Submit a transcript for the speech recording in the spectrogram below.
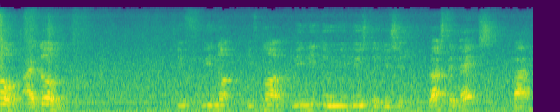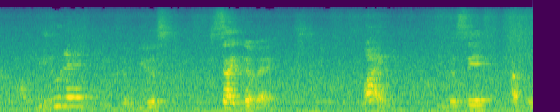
No, I don't. If we not, if not, we need to reduce the usage of plastic bags. But how do we do that? You could use cycle bags. Why? You could save up to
